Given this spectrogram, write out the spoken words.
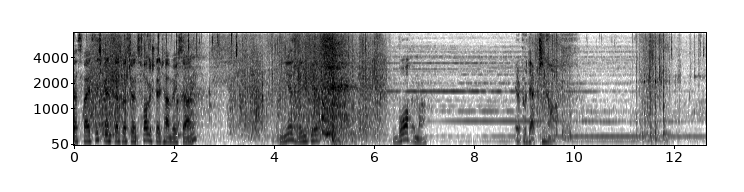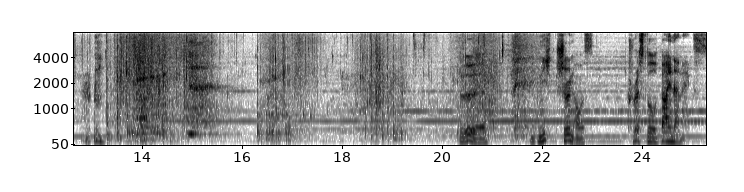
Das war jetzt nicht ganz das, was wir uns vorgestellt haben, würde ich sagen. Wir sind jetzt... Wo auch immer. A production of. Öh. Sieht nicht schön aus. Crystal Dynamics.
